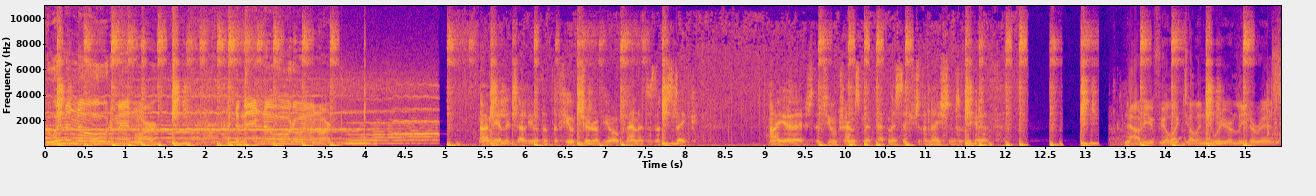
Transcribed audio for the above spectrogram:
The women know who the men were. And the men know who the women were. I merely tell you that the future of your planet is at stake. I urge that you transmit that message to the nations of the Earth. Now, do you feel like telling me where your leader is?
